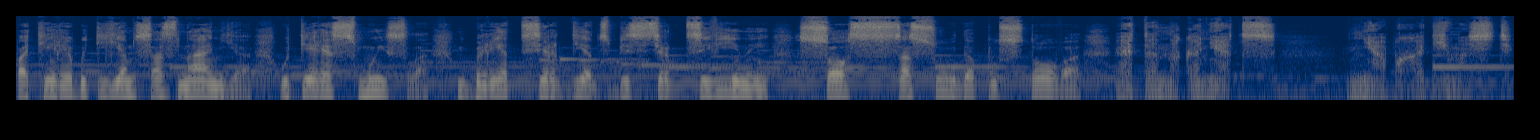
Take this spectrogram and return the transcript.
потеря бытием сознания, Утеря смысла, бред сердец без сердцевины, Сос сосуда пустого — это, наконец, — необходимость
